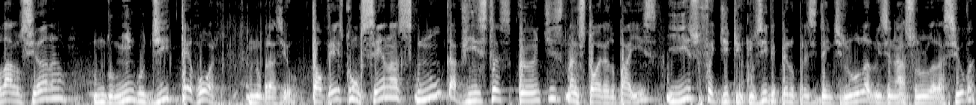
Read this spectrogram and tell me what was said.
Olá, Luciana. Um domingo de terror no Brasil. Talvez com cenas nunca vistas antes na história do país, e isso foi dito inclusive pelo presidente Lula, Luiz Inácio Lula da Silva,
